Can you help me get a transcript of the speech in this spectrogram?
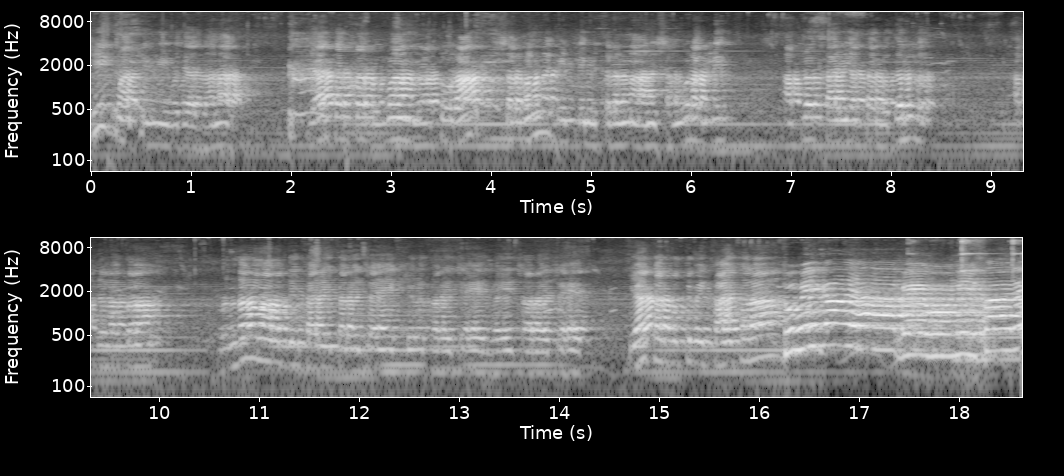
ठीक माती मी उद्या जाणार. याकरता भगवान रातोरात सर्वांना घेतले मित्रांना आणि सांगू लागले. आपलं कार्य आता बदललं. आपल्याला आता वृंदावनामध्ये कार्य करायचे आहे खेळ करायचे आहेत गाई चारायचे आहेत याकरता तुम्ही काय करा? तुम्ही गाया घेऊन सारे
